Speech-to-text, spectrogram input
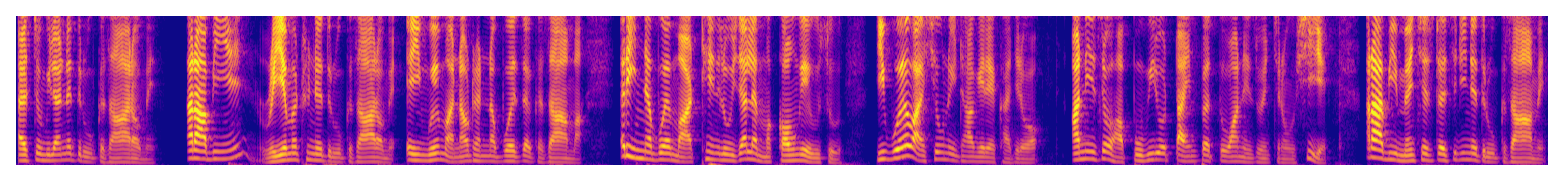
အက်စတိုမီလာနဲ့သူတို့ကစားရတော့မယ်အဲ့ဒါပြီးရင်ရီယယ်မက်ဒရစ်နဲ့သူတို့ကစားရတော့မယ်အိမ်ခွဲမှာနောက်ထပ်နှစ်ပွဲဆက်ကစားရမှာအဲ့ဒီနှစ်ပွဲမှာထင်တယ်လို့ရက်လက်မကောင်းခဲ့ဘူးဆိုဒီပွဲပါရှုံးနေထားခဲ့တဲ့ခါကျတော့အာနီစလိုဟာပူပြီးတော့တိုင်ပတ်သွားနေဆိုရင်ကျွန်တော်ရှိတယ်အဲ့ဒါပြီးမန်ချက်စတာစီးတီးနဲ့သူတို့ကစားရမယ်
